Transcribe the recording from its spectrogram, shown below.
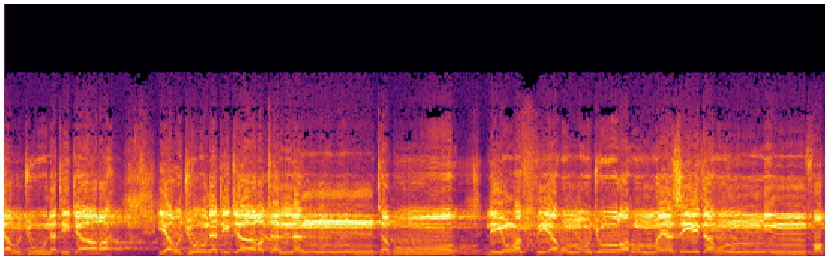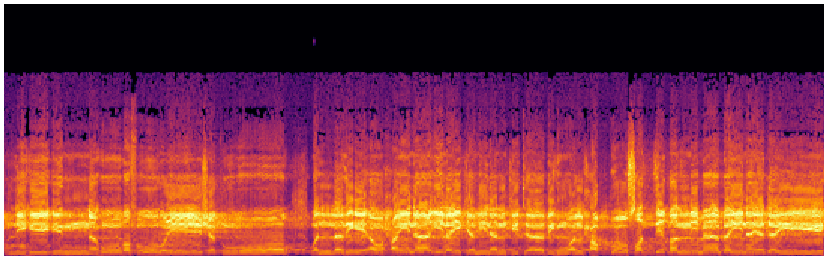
يرجون تجارة يرجون تجارة لن تبور. ليوفيهم أجورهم ويزيدهم من فضله إنه غفور شكور. والذي أوحينا إليك من الكتاب هو الحق مصدقا لما بين يديه.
